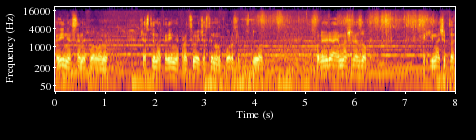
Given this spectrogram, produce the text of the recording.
Коріння все не порване. Частина коріння працює, частина порослі пустила. Перевіряємо наш в'язок, який начебто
